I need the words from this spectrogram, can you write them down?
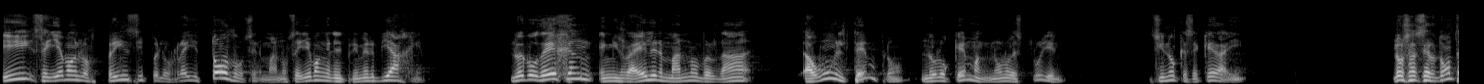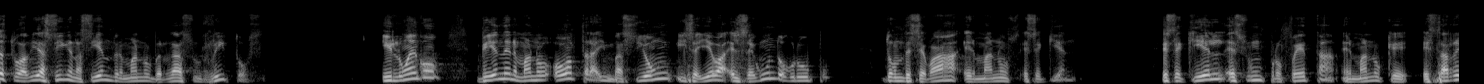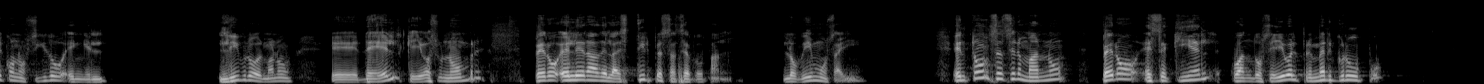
Y se llevan los príncipes, los reyes, todos, hermanos, se llevan en el primer viaje. Luego dejan en Israel, hermano, ¿verdad? aún el templo no lo queman, no lo destruyen, sino que se queda ahí. Los sacerdotes todavía siguen haciendo, hermanos, ¿verdad? Sus ritos. Y luego viene, hermano, otra invasión y se lleva el segundo grupo, donde se va, hermanos, Ezequiel. Ezequiel es un profeta, hermano, que está reconocido en el libro, hermano, eh, de él, que lleva su nombre, pero él era de la estirpe sacerdotal. Lo vimos ahí. Entonces, hermano, pero Ezequiel, cuando se lleva el primer grupo,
